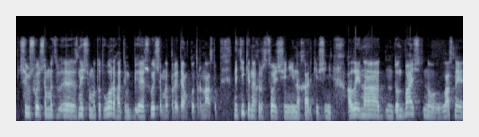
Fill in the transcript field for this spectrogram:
чим швидше ми е, знищимо тут ворога, тим швидше ми перейдемо в контрнаступ не тільки на Херсонщині і на Харківщині, але й на Донбас, ну власне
